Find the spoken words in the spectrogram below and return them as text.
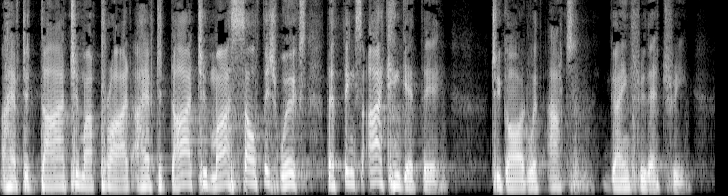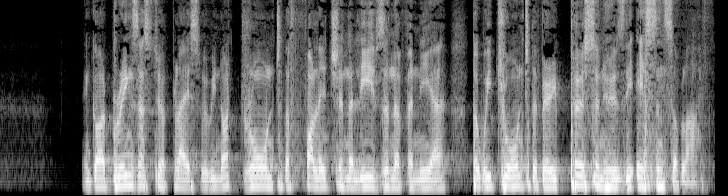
I have to die to my pride. I have to die to my selfish works that thinks I can get there to God without going through that tree. And God brings us to a place where we're not drawn to the foliage and the leaves and the veneer, but we're drawn to the very person who is the essence of life.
